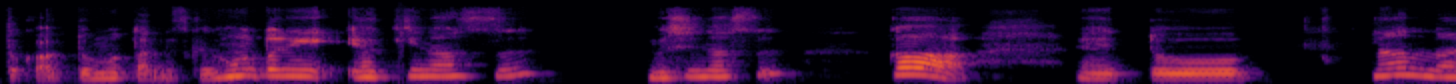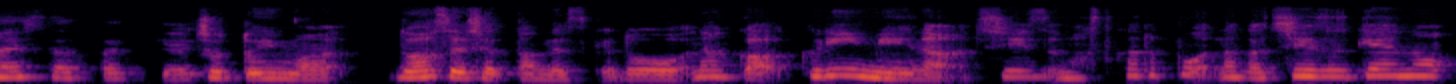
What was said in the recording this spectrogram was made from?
とかって思ったんですけど、本当に焼きナス？蒸しナス？が、えっ、と、何のアイスだったっけ？ちょっと今、ど忘れちゃったんですけど、なんかクリーミーなチーズ、マスカルポ？ー、なんかチーズ系の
